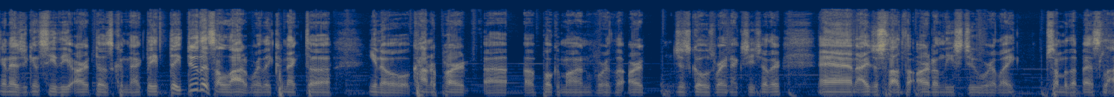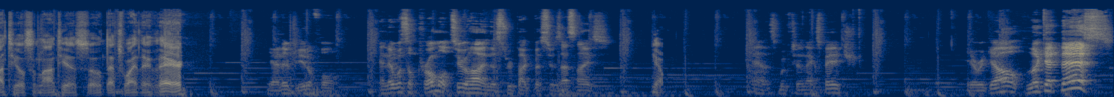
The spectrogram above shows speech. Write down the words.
And as you can see, the art does connect. They, they do this a lot where they connect to, you know, counterpart uh, of Pokemon where the art just goes right next to each other. And I just thought the art on these two were like some of the best Latios and Latias, so that's why they're there. Yeah, they're beautiful. And there was a promo too, huh, in this three pack blisters. That's nice. Yep. Yeah, let's move to the next page. Here we go. Look at this!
